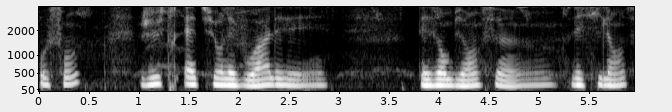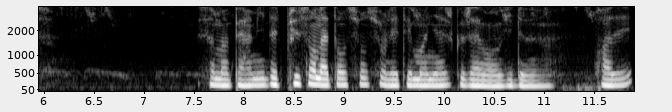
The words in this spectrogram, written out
au son, juste être sur les voix, les, les ambiances, euh, les silences. Ça m'a permis d'être plus en attention sur les témoignages que j'avais envie de croiser.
